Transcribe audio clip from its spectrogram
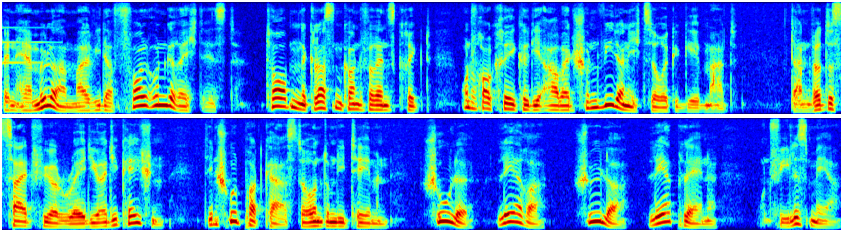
Wenn Herr Müller mal wieder voll ungerecht ist, Torben eine Klassenkonferenz kriegt und Frau Krekel die Arbeit schon wieder nicht zurückgegeben hat, dann wird es Zeit für Radio Education, den Schulpodcast rund um die Themen Schule, Lehrer, Schüler, Lehrpläne und vieles mehr.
